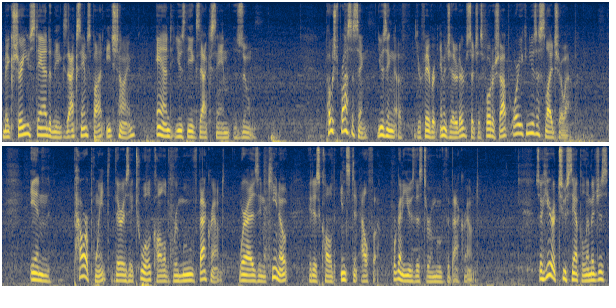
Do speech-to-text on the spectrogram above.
Make sure you stand in the exact same spot each time and use the exact same zoom. Post processing using a, your favorite image editor such as Photoshop or you can use a slideshow app. In PowerPoint, there is a tool called Remove Background, whereas in Keynote, it is called Instant Alpha. We're going to use this to remove the background. So here are two sample images,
